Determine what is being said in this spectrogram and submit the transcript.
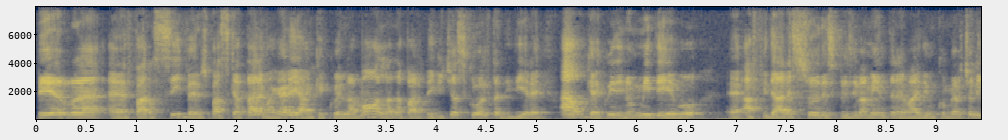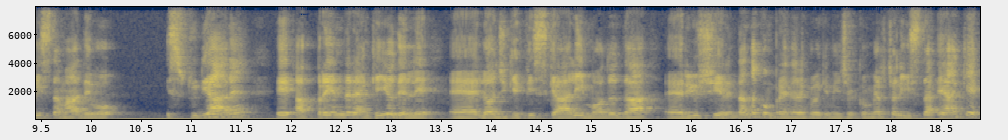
per eh, far sì, per far scattare magari anche quella molla da parte di chi ci ascolta di dire ah ok, quindi non mi devo eh, affidare solo ed esclusivamente nelle mani di un commercialista, ma devo studiare e apprendere anche io delle eh, logiche fiscali in modo da eh, riuscire intanto a comprendere quello che mi dice il commercialista e anche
